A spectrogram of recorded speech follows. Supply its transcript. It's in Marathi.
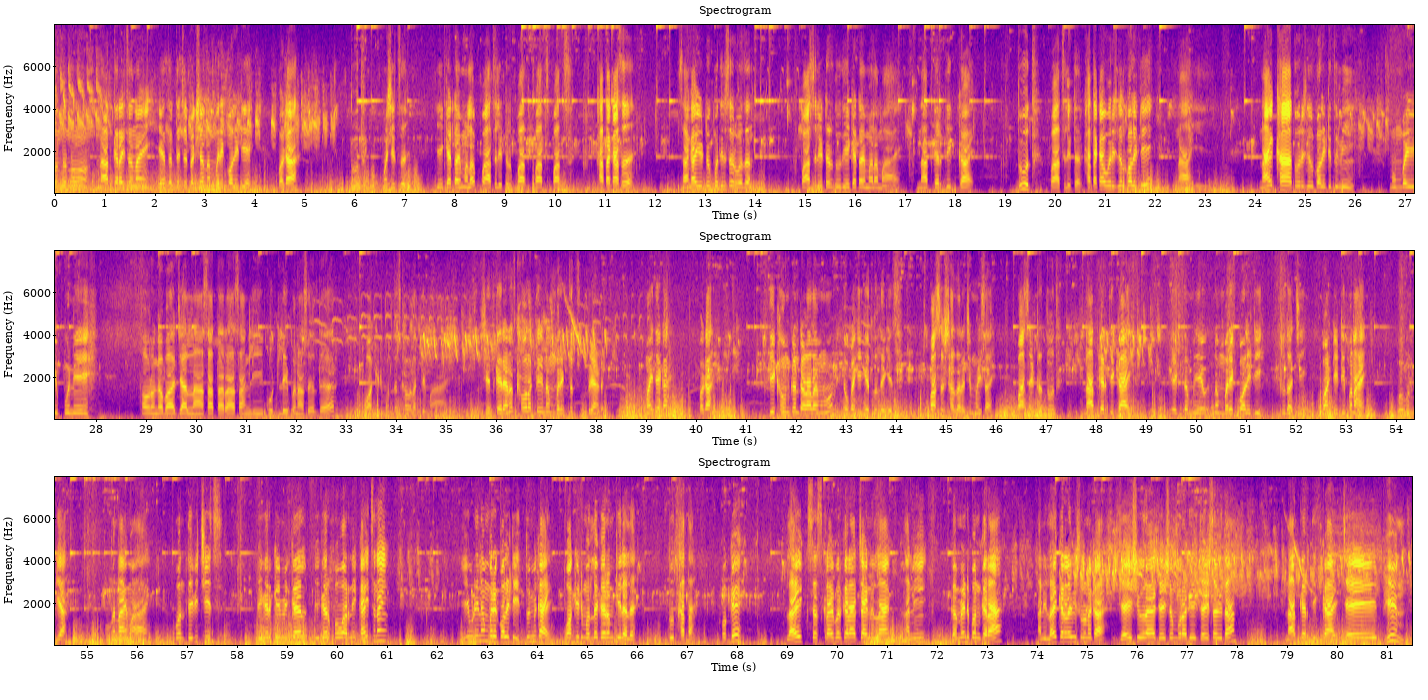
बंधूंनो नाद करायचं नाही. हे तर त्याच्यापेक्षा नंबर एक क्वालिटी आहे. बघा दूध म्हशीचं. एका टायमाला पाच लिटर पाच पाच पाच. खाता का सांगा यूट्यूबमधील सर्वजण. पाच लिटर दूध एका टायमाला माय. नाद करते काय? दूध पाच लिटर खाता का ओरिजिनल क्वालिटी नाही. नाही खात ओरिजिनल क्वालिटी तुम्ही. मुंबई पुणे औरंगाबाद जालना सातारा सांगली कुठले पण असेल तर पॉकेटमधलंच खावं लागते माय. शेतकऱ्यांनाच खावं लागते नंबर एकचंच ब्रँड माहिती आहे का? बघा ते खाऊन कंटाळा आला म्हणून हे काही घेतलं लगेच. पासष्ट हजाराची म्हैस आहे. पाच लिटर दूध. नाद करते काय? एकदम हे नंबर एक क्वालिटी दुधाची. क्वांटिटी पण आहे. बघून घ्या. उगं नाही माय. कोणते बी चीज बिगर केमिकल बिगर फवारणी काहीच नाही. एवढी नंबर आहे क्वालिटी तुम्ही काय? पॉकेटमधलं गरम केलेलं दूध खाता. ओके लाईक सबस्क्रायबर करा चॅनलला आणि कमेंट पण करा. आणि लाईक करायला विसरू नका. जय शिवराय जय शंभूराजे जय संविधान. नाद करते काय? जय भीम.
